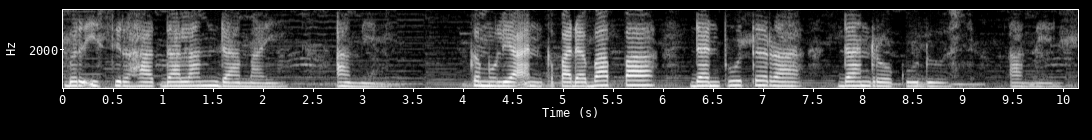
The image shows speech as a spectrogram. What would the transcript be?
beristirahat dalam damai. Amin. Kemuliaan kepada Bapa dan Putera dan Roh Kudus. Amin.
